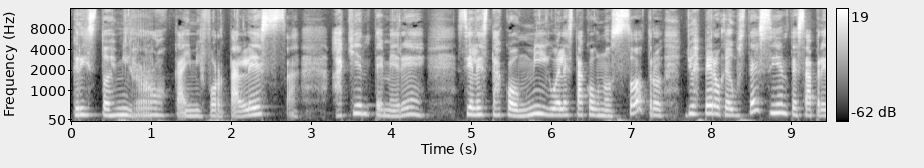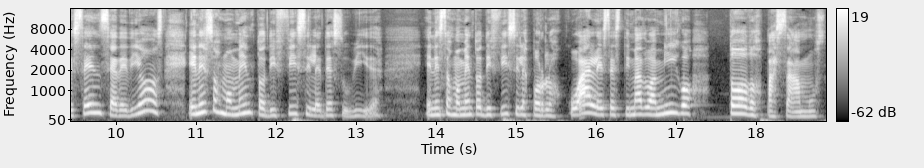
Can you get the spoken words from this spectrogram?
Cristo es mi roca y mi fortaleza. ¿A quién temeré? Si Él está conmigo, Él está con nosotros. Yo espero que usted siente esa presencia de Dios en esos momentos difíciles de su vida en esos momentos difíciles por los cuales, estimado amigo, todos pasamos.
